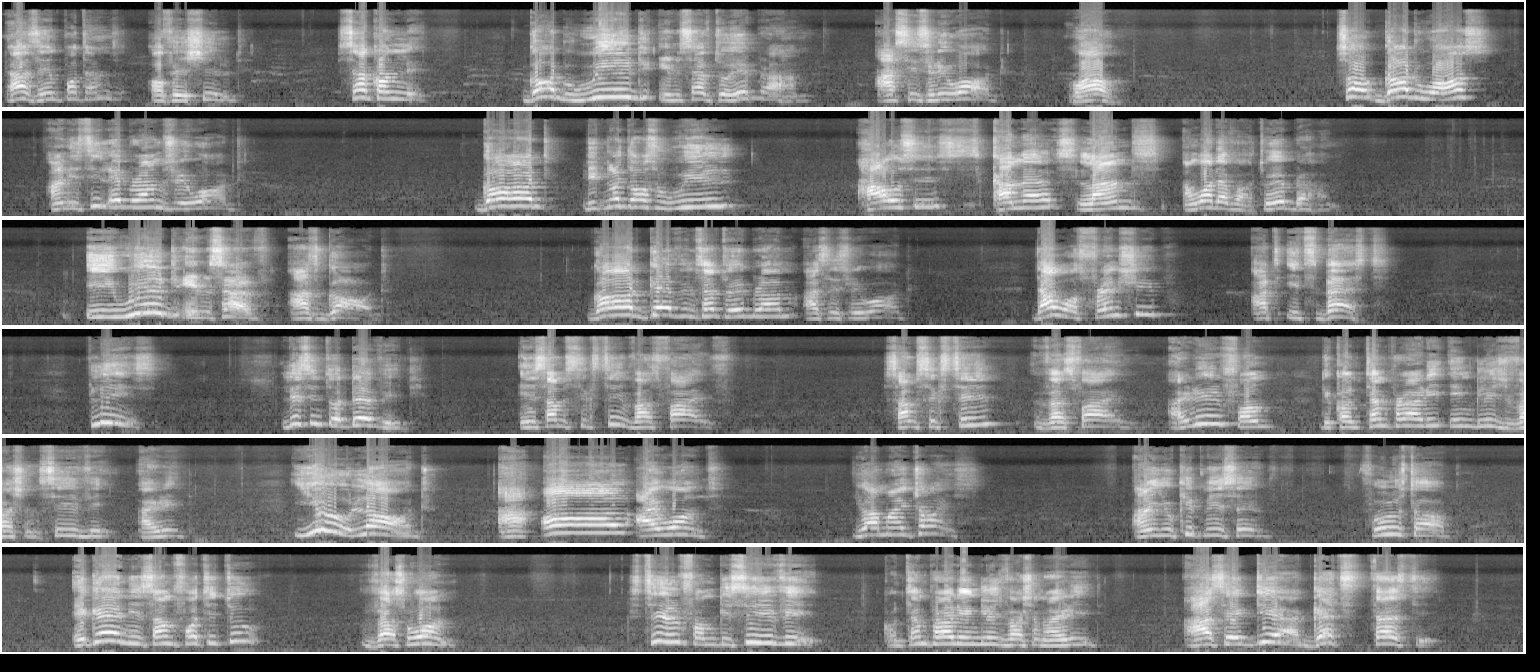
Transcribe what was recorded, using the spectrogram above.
That's the importance of a shield. Secondly, God willed himself to Abraham as his reward. Wow. So God was and is still Abraham's reward. God did not just will houses, camels, lands, and whatever to Abraham. He willed himself as God. God gave himself to Abraham as his reward. That was friendship at its best. Please listen to David in Psalm 16, verse 5. Psalm 16, verse 5. I read from the contemporary English version, CV. I read, You, Lord, are all I want. You are my choice. And you keep me safe. Full stop. Again in Psalm 42, verse 1. Still from the CV, contemporary English version, I read, As a deer gets thirsty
